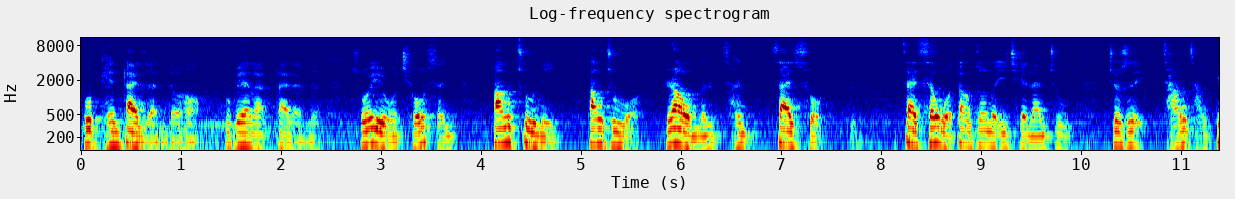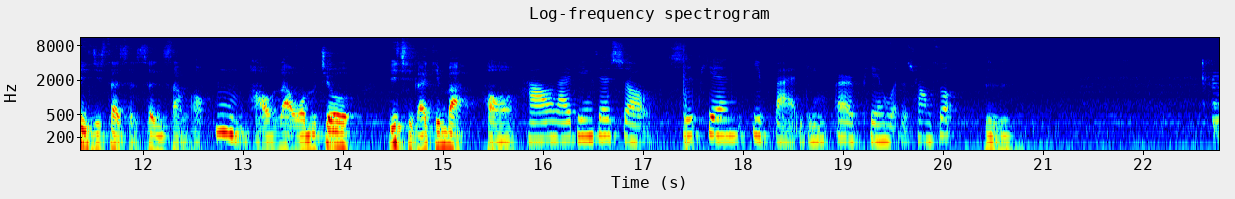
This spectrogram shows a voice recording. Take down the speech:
不偏待人的哈，不偏待人的，所以我求神帮助你，帮助我，让我们曾在所在生活当中的一切难处。就是常常定睛在神身上哦。嗯，好，那我们就一起来听吧。好，好，来听这首诗篇一百零二篇我的创作。嗯。嗯，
